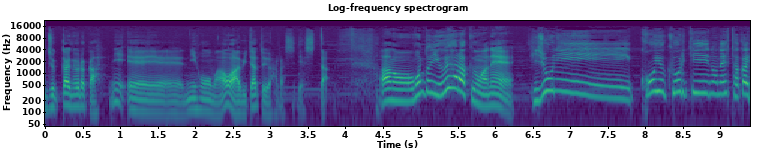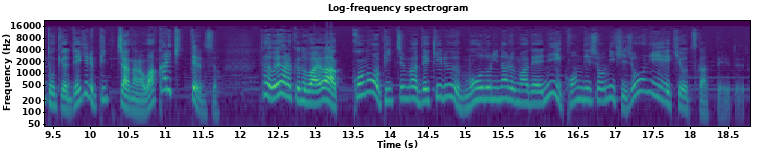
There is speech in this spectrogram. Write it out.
10回の裏かに、えー、2ホーマーを浴びたという話でした。あのー、本当に上原君はね、非常にこういうクオリティのね、高い投球ができるピッチャーなら分かりきってるんですよ。ただ上原君の場合は、このピッチングができるモードになるまでにコンディションに非常に気を使っているというと。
